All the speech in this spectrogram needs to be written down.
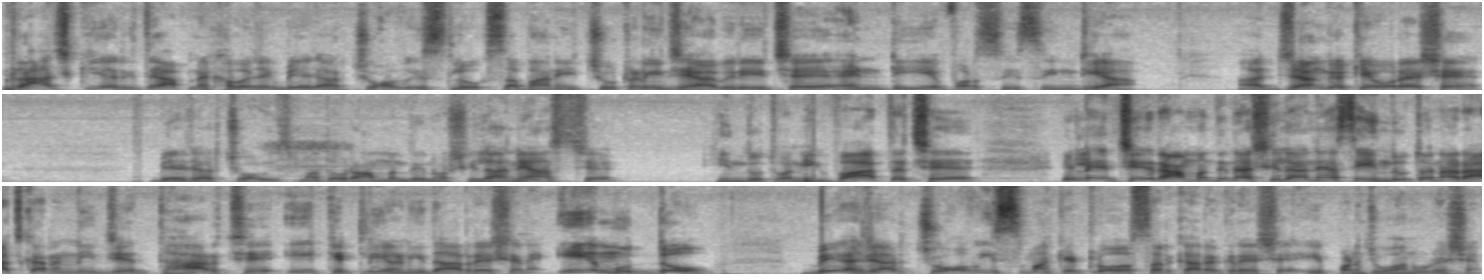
રાજકીય રીતે આપને ખબર છે કે બે હજાર ચોવીસ લોકસભાની ચૂંટણી જે આવી રહી છે, એનડીએ વર્સિસ ઇન્ડિયા, આ જંગ કેવો રહેશે? બે હજાર ચોવીસમાં તો રામ મંદિરનો શિલાન્યાસ છે, હિન્દુત્વની વાત છે. એટલે જે રામ મંદિરના શિલાન્યાસથી હિન્દુત્વના રાજકારણની જે ધાર છે, એ કેટલી અણીદાર રહેશે ને એ મુદ્દો બે હજાર ચોવીસમાં કેટલો અસરકારક રહેશે એ પણ જોવાનું રહેશે.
